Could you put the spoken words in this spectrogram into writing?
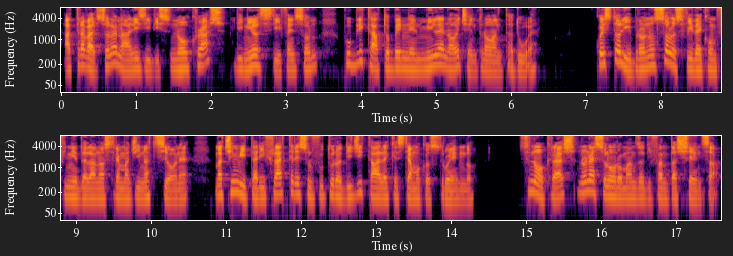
attraverso l'analisi di Snow Crash di Neil Stephenson, pubblicato ben nel 1992. Questo libro non solo sfida i confini della nostra immaginazione, ma ci invita a riflettere sul futuro digitale che stiamo costruendo. Snow Crash non è solo un romanzo di fantascienza,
